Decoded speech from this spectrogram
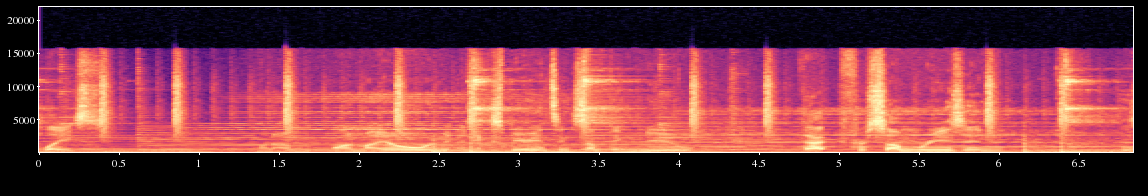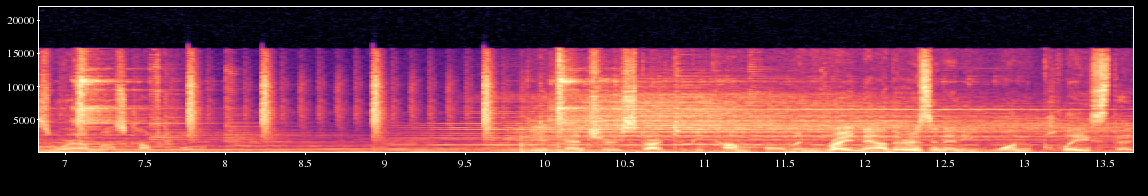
place. When I'm on my own and experiencing something new, that for some reason is where I'm most comfortable. Adventures start to become home, and right now there isn't any one place that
